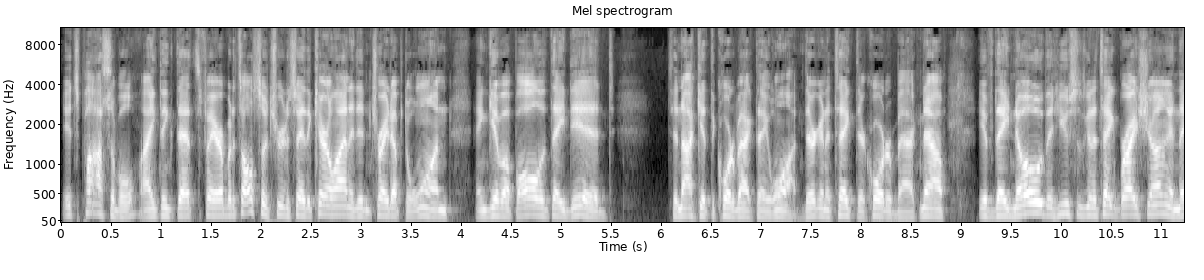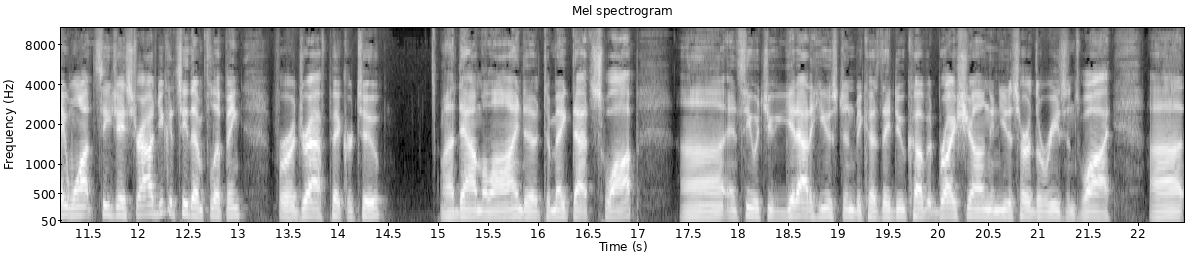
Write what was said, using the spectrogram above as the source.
It's possible. I think that's fair. But it's also true to say that Carolina didn't trade up to one and give up all that they did to not get the quarterback they want. They're going to take their quarterback. Now, if they know that Houston's going to take Bryce Young and they want CJ Stroud, you could see them flipping for a draft pick or two uh, down the line to, to make that swap. Uh, and see what you could get out of Houston because they do covet Bryce Young, and you just heard the reasons why. Uh,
